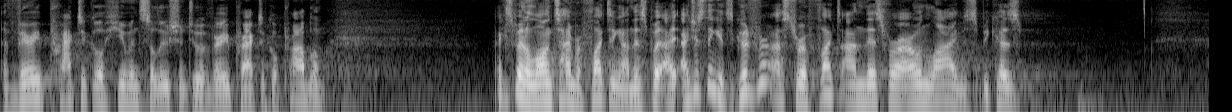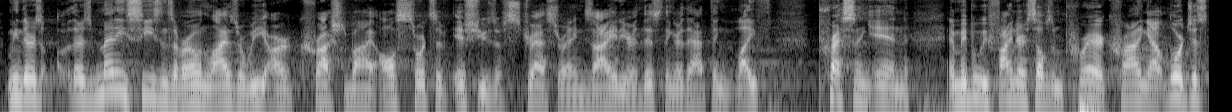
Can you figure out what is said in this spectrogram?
A very practical human solution to a very practical problem. I could spend a long time reflecting on this, but I, I, just think it's good for us to reflect on this for our own lives because, I mean, there's, there's many seasons of our own lives where we are crushed by all sorts of issues of stress or anxiety or this thing or that thing. Life pressing in. And maybe we find ourselves in prayer crying out, Lord, just,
